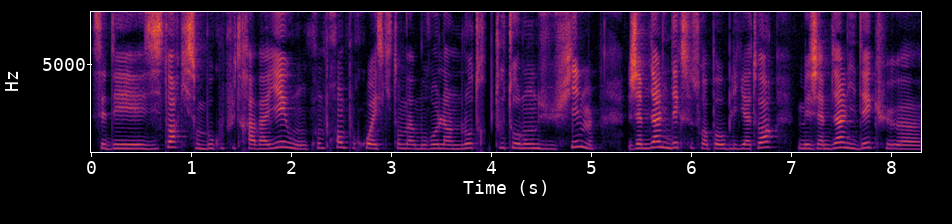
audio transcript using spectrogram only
C'est des histoires qui sont beaucoup plus travaillées, où on comprend pourquoi est-ce qu'ils tombent amoureux l'un de l'autre tout au long du film. J'aime bien l'idée que ce soit pas obligatoire, mais j'aime bien l'idée que euh,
